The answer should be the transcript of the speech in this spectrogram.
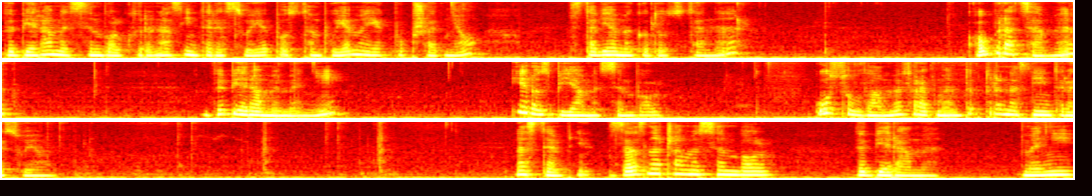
wybieramy symbol, który nas interesuje, postępujemy jak poprzednio, wstawiamy go do sceny, obracamy, wybieramy menu i rozbijamy symbol. Usuwamy fragmenty, które nas nie interesują. Następnie zaznaczamy symbol, wybieramy menu,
